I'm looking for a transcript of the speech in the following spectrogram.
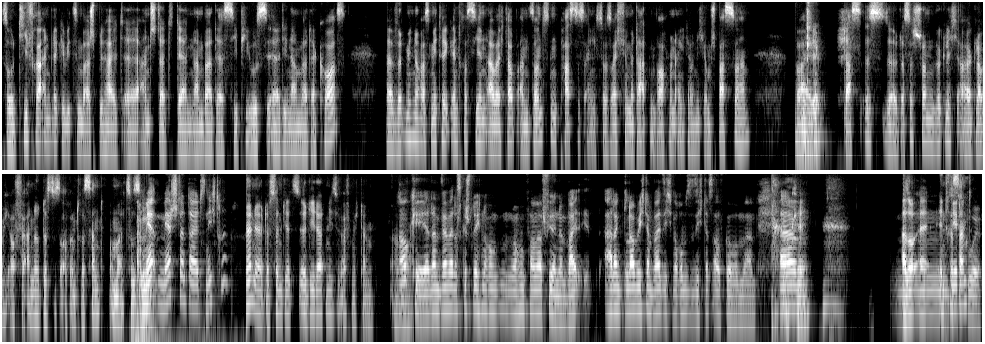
so tiefere Einblicke, wie zum Beispiel halt äh, anstatt der Number der CPUs äh, die Number der Cores. Äh, Würde mich noch als Metrik interessieren, aber ich glaube, ansonsten passt es eigentlich so. Also recht viel mehr Daten braucht man eigentlich auch nicht, um Spaß zu haben. Weil das ist, äh, das ist schon wirklich, äh, glaube ich, auch für andere das ist auch interessant, um mal zu sehen. Ach, mehr, mehr stand da jetzt nicht drin? Nein, nein, das sind jetzt äh, die Daten, die sie veröffentlicht haben. Also, okay, ja, dann werden wir das Gespräch noch, noch ein paar Mal führen. Dann weiß, ah, dann glaube ich, dann weiß ich, warum sie sich das aufgehoben haben. Okay. Ähm, also äh, interessant. Cool.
